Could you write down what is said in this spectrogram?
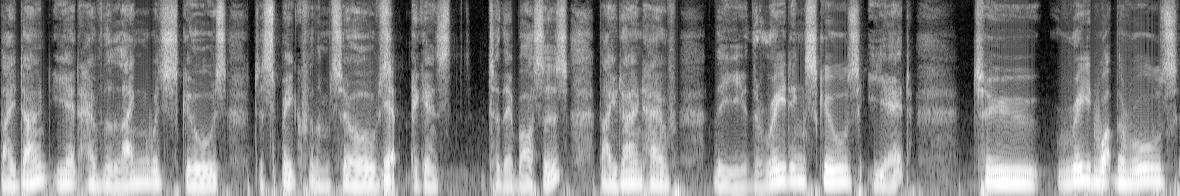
they don't yet have the language skills to speak for themselves Yep. against to their bosses. They don't have the the reading skills yet to read what the rules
